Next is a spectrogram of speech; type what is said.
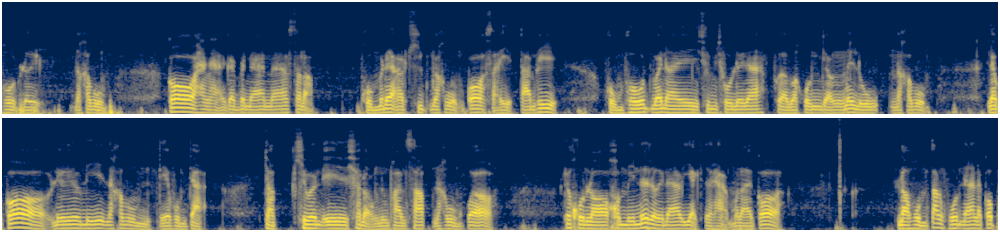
โหดๆเลยนะครับผม ก็ห่างหายกันไปนานนะสำหรับผมไม่ได้อัดคลิปนะครับผมก็สาเหตุตามที่ผมโพสต์ไว้ในชุมชนเลยนะเผื่อบางคนยังไม่รู้นะครับผม แล้วก็เร็วๆนี้นะครับผมเดี๋ยวผมจะจัด Q&A ฉลอง 1,000 ซับนะครับผมก็ทุกคนรอคอมเมนต์ได้เลยนะ อยากจะถามอะไรก็รอผมตั้งโพสต์นะ แล้วก็ไป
